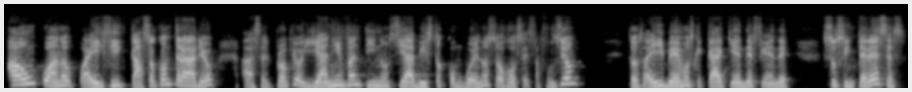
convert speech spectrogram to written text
aun cuando, ahí sí, caso contrario, hasta el propio Gianni Infantino sí ha visto con buenos ojos esa función. Entonces ahí vemos que cada quien defiende sus intereses.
